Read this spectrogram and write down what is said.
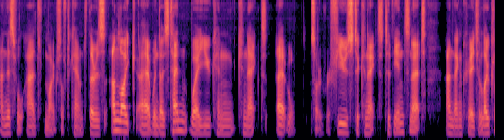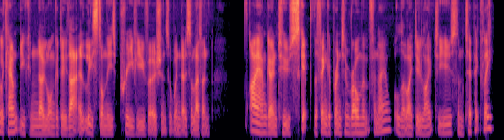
And this will add the Microsoft account. There is, unlike uh, Windows 10, where you can connect, uh, well, sorry, refuse to connect to the internet, and then create a local account, you can no longer do that, at least on these preview versions of Windows 11. I am going to skip the fingerprint enrollment for now, although I do like to use them typically.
